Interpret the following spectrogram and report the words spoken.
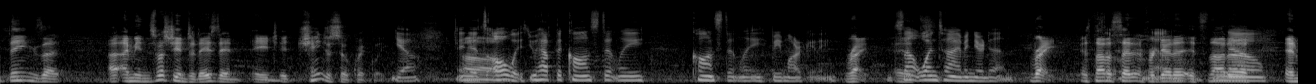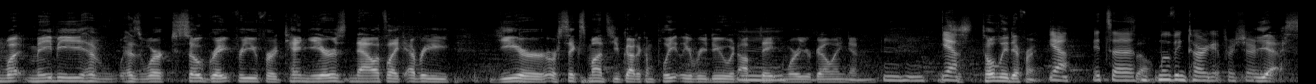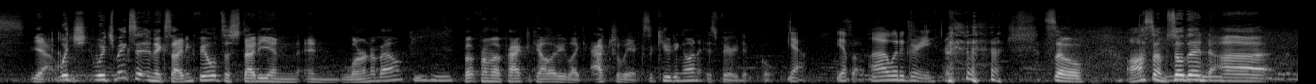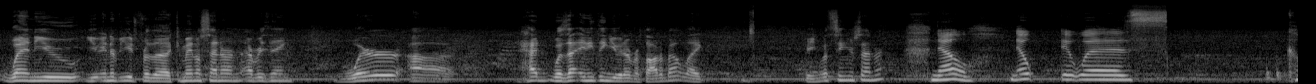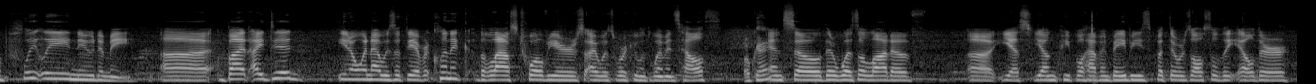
things that, I mean, especially in today's day and age, it changes so quickly. Yeah. And it's Um, always, you have to constantly, constantly be marketing. Right. It's And not one time and you're done. Right. It's not a set it and forget No. it. It's not No. a and what maybe have has worked so great for you for ten years. Now it's like every year or six months you've got to completely redo and update and where you're going and it's Mm-hmm. Yeah. just totally different. Yeah. It's a So. moving target for sure. Yes. Yeah. Yeah. Which which makes it an exciting field to study and, and learn about. Mm-hmm. But from a practicality, like actually executing on it is very difficult. Yeah. Yep. So. I would agree. so awesome. So then, uh, when you you interviewed for the Camano Center and everything, where uh, had was that anything you had ever thought about, like being with Senior Center? No, nope. It was completely new to me. Uh, but I did, you know, when I was at the Everett Clinic, the last 12 years I was working with women's health. Okay. And so there was a lot of, uh, yes, young people having babies, but there was also the elder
